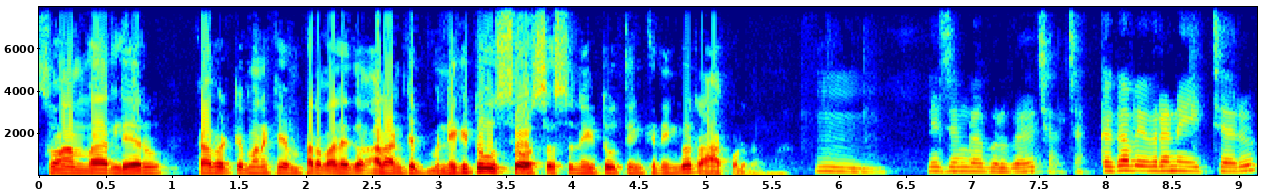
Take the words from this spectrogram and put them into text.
స్వామివారు లేరు కాబట్టి మనకేం పర్వాలేదు. అలాంటి నెగిటివ్ సోర్సెస్ నెగిటివ్ థింకింగ్ రాకూడదమ్మా. నిజంగా గురుగారు చాలా చక్కగా వివరణ ఇచ్చారు.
